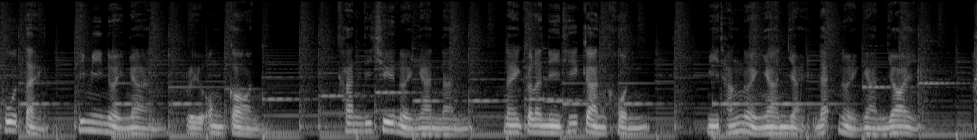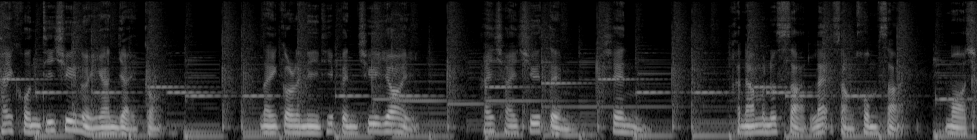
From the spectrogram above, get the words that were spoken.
ผู้แต่งที่มีหน่วยงานหรือองค์กร ขั้นที่ชื่อหน่วยงานนั้น ในกรณีที่การค้น มีทั้งหน่วยงานใหญ่และหน่วยงานย่อย ให้คนที่ชื่อหน่วยงานใหญ่ก่อน ในกรณีที่เป็นชื่อย่อย ให้ใช้ชื่อเต็ม เช่น คณะมนุษยศาสตร์และสังคมศาสตร์ มช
